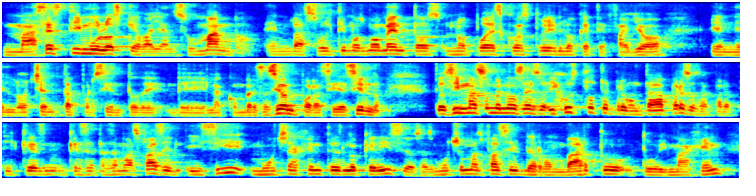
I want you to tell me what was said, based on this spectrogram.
más estímulos que vayan sumando. En los últimos momentos no puedes construir lo que te falló en el 80% de, de, la conversación, por así decirlo. Entonces, sí, más o menos eso. Y justo te preguntaba por eso, o sea, para ti, ¿qué, es, qué se te hace más fácil? Y sí, mucha gente es lo que dice, o sea, es mucho más fácil derrumbar tu, tu imagen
